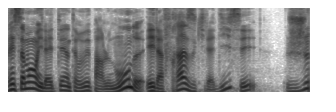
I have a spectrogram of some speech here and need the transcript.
Récemment, il a été interviewé par Le Monde et la phrase qu'il a dit, c'est je,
